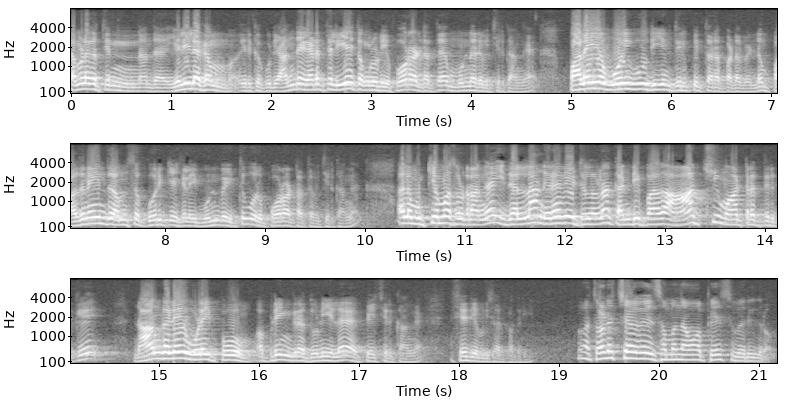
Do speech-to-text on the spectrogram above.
தமிழகத்தின் அந்த எழிலகம் இருக்கக்கூடிய அந்த இடத்திலேயே தங்களுடைய போராட்டத்தை முன்னறிவிச்சிருக்காங்க. பழைய ஓய்வூதியம் திருப்பி தரப்பட வேண்டும். பதினைந்து அம்ச கோரிக்கைகளை முன்வைத்து ஒரு போராட்டத்தை வச்சுருக்காங்க. அதில் முக்கியமாக சொல்கிறாங்க இதெல்லாம் நிறைவேற்றலைன்னா கண்டிப்பாக ஆட்சி மாற்றத்திற்கு நாங்களே உழைப்போம் அப்படிங்கிற துணியில் பேசியிருக்காங்க. செய்தி எப்படி சார் பார்க்குறீங்க தொடர்ச்சியாக இது சம்மந்தமாக பேசி வருகிறோம்.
